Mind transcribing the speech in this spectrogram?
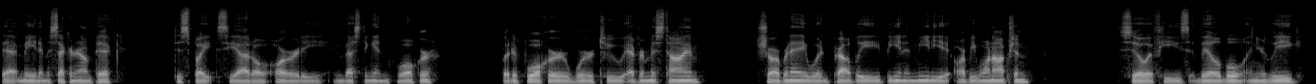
that made him a second round pick, despite Seattle already investing in Walker. But if Walker were to ever miss time, Charbonnet would probably be an immediate RB1 option. So if he's available in your league,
